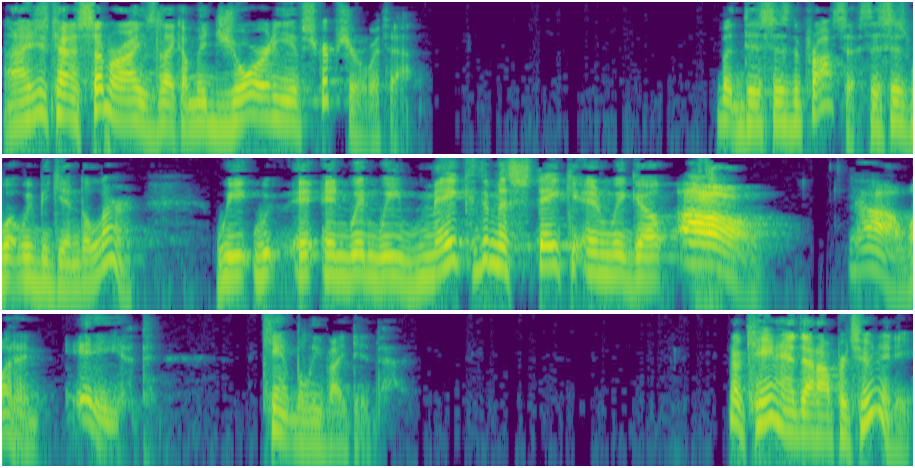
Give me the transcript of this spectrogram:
And I just kind of summarized like a majority of scripture with that. But this is the process. This is what we begin to learn. We, we, and when we make the mistake and we go, oh, oh, what an idiot. Can't believe I did that. No, Cain had that opportunity.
